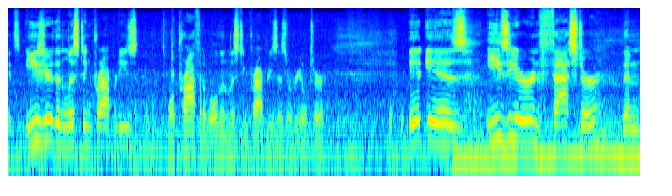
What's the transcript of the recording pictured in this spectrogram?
It's easier than listing properties. It's more profitable than listing properties as a realtor. It is easier and faster than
